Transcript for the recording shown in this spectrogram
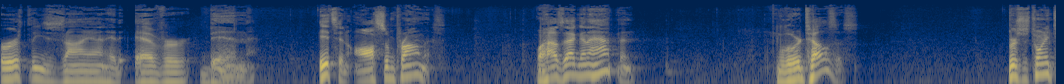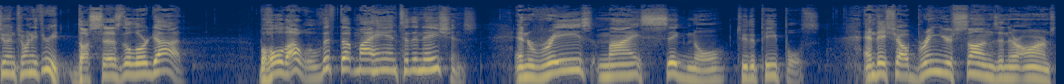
earthly Zion had ever been. It's an awesome promise. Well, how's that going to happen? The Lord tells us. Verses 22 and 23 Thus says the Lord God. Behold, I will lift up my hand to the nations and raise my signal to the peoples. And they shall bring your sons in their arms,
